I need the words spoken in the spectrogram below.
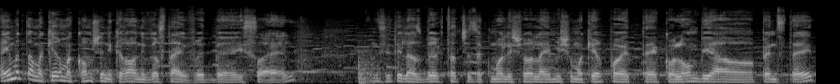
האם אתה מכיר מקום שנקרא האוניברסיטה העברית בישראל? ניסיתי להסביר קצת שזה כמו לשאול האם מישהו מכיר פה את קולומביה או פן סטייט.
